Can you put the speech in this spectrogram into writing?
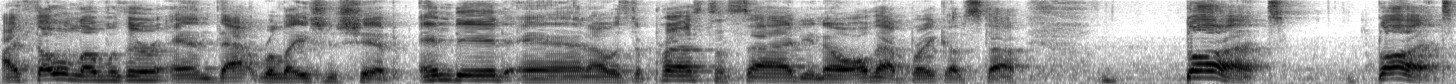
I fell in love with her and that relationship ended and I was depressed and sad, you know, all that breakup stuff. But, but,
